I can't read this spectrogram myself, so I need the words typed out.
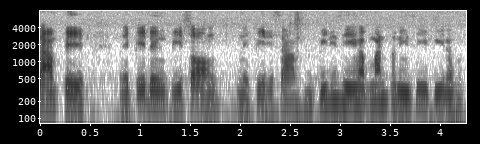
สามปีนี่ปีหนึ่งปีสองนี่ปีที่สามปีที่สี่ครับมันตัวนี้สี่ปีแล้วครับ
